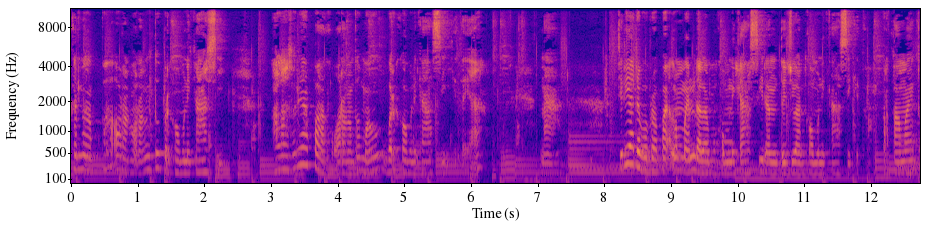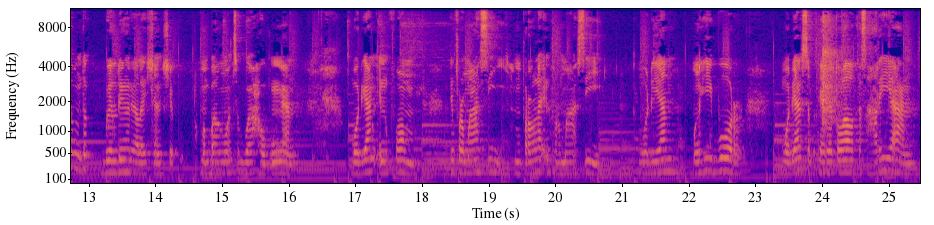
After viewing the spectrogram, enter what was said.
Kenapa orang-orang itu berkomunikasi? Alasannya apa? Orang itu mau berkomunikasi gitu ya? Nah jadi ada beberapa elemen dalam komunikasi dan tujuan komunikasi gitu. Pertama itu untuk building relationship membangun sebuah hubungan. Kemudian inform informasi memperoleh informasi. Kemudian menghibur kemudian sebagai ritual keseharian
